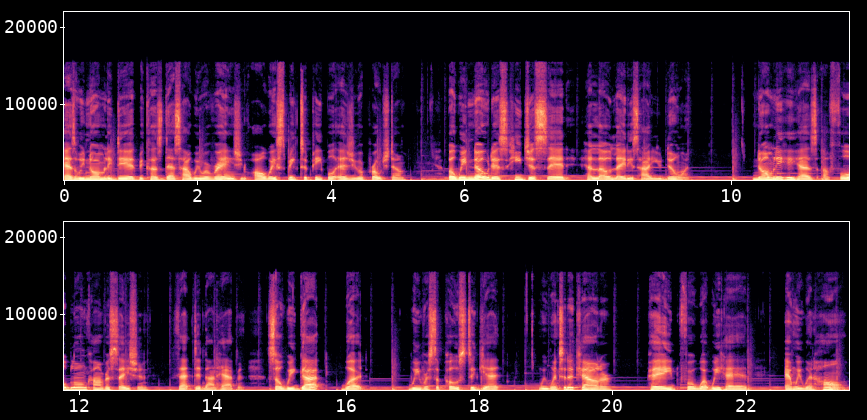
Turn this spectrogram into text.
as we normally did because that's how we were raised. You always speak to people as you approach them. But we noticed he just said, "Hello ladies, how you doing?" Normally he has a full-blown conversation. That did not happen. So we got what we were supposed to get. We went to the counter, paid for what we had, and we went home.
